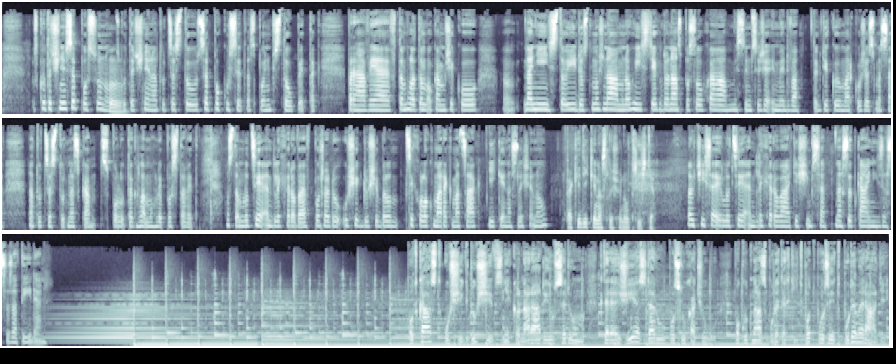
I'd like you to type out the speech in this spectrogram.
skutečně se posunout, hmm. skutečně na tu cestu se pokusit aspoň vstoupit. Tak právě v tomhletom okamžiku eh, na ní stojí dost možná mnohý z těch, kdo nás poslouchá a myslím si, že i my dva. Tak děkuji Marku, že jsme se na tu cestu dneska spolu takhle mohli postavit. Hostem Lucie Endlicherové v pořadu Uši k duši byl psycholog Marek Macák. Díky naslyšenou. Taky díky naslyšenou příště. Loučí se i Lucie Endlicherová, těším se na setkání zase za týden. Podcast Uši k duši vznikl na Rádiu 7, které žije z darů posluchačů. Pokud nás budete chtít podpořit, budeme rádi.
